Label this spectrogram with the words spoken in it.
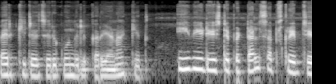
പരക്കിയിട്ട് വെച്ചൊരു കൂന്തൽ കറിയാണ് ആക്കിയത്. ഈ വീഡിയോ ഇഷ്ടപ്പെട്ടാൽ സബ്സ്ക്രൈബ് ചെയ്യും.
